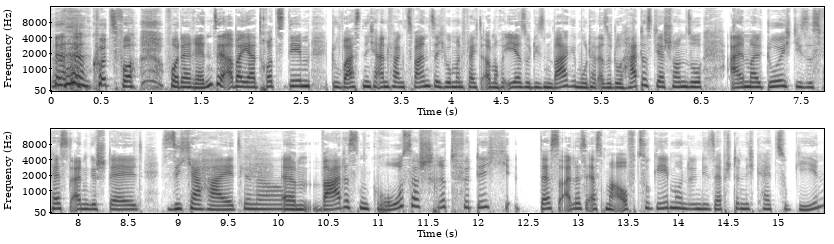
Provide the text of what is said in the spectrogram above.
kurz vor vor der Rente, aber ja trotzdem, du warst nicht Anfang 20, wo man vielleicht auch noch eher so diesen Wagemut hat. Also du hattest ja schon so einmal durch dieses Festangestellt, Sicherheit. Genau. Ähm, war das ein großer Schritt für dich, das alles erstmal aufzugeben und in die Selbstständigkeit zu gehen?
